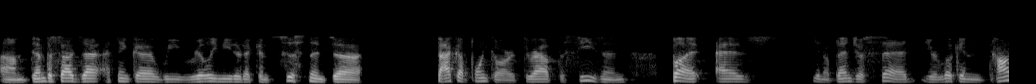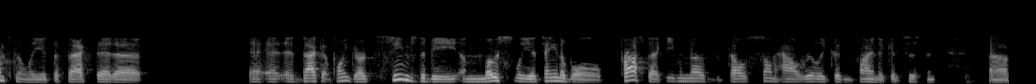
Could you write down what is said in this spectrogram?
Um, then besides that, I think uh, we really needed a consistent uh, backup point guard throughout the season. But as you know, Ben just said, you're looking constantly at the fact that uh, at backup point guard seems to be a mostly attainable prospect, even though the Pels somehow really couldn't find a consistent uh,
